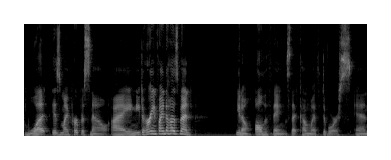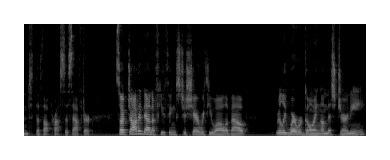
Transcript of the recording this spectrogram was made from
What is my purpose now? I need to hurry and find a husband. You know, all the things that come with divorce and the thought process after. So I've jotted down a few things to share with you all about really where we're going on this journey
